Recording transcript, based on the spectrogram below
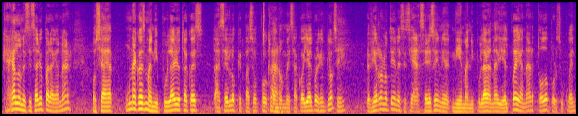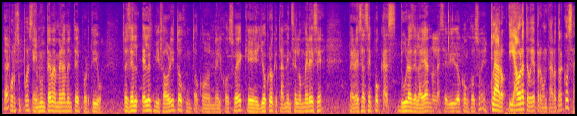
que haga lo necesario para ganar. O sea, una cosa es manipular y otra cosa es hacer lo que pasó por- Claro. cuando me sacó ya él, por ejemplo. Sí, El Fierro no tiene necesidad de hacer eso y ni, ni de manipular a nadie. Él puede ganar todo por su cuenta por supuesto. en un tema meramente deportivo. Entonces él, él es mi favorito junto con el Josué, que yo creo que también se lo merece. Pero esas épocas duras de la vida no las he vivido con Josué. Claro, y ahora te voy a preguntar otra cosa.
